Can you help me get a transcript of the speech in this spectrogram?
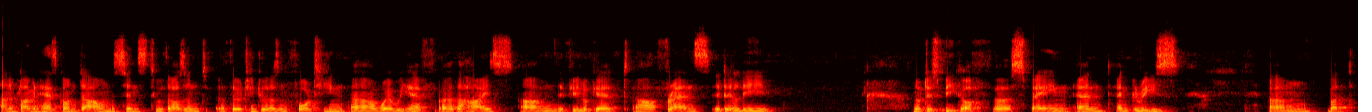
unemployment has gone down since 2013, 2014, uh, where we have uh, the highs. Um, if you look at uh, France, Italy, not to speak of uh, Spain and, and Greece. Um, but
